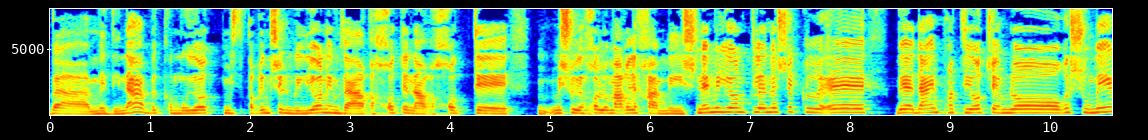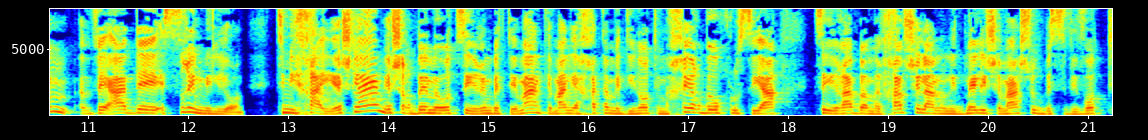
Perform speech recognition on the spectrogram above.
במדינה בכמויות מספרים של מיליונים והערכות הן הערכות, אה, מישהו יכול לומר לך משני מיליון כלי נשק אה, בידיים פרטיות שהם לא רשומים ועד 20 מיליון. תמיכה יש להם, יש הרבה מאוד צעירים בתימן, תימן היא אחת המדינות עם הכי הרבה אוכלוסייה צעירה במרחב שלנו, נדמה לי שמשהו בסביבות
